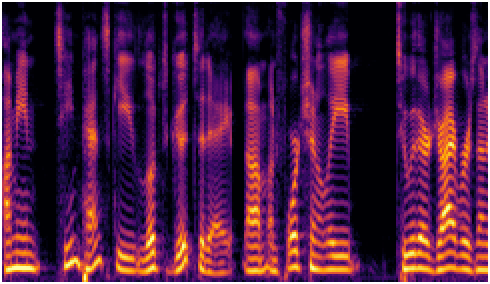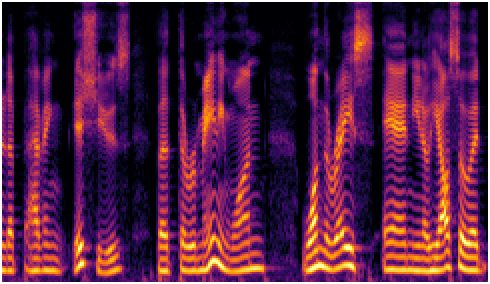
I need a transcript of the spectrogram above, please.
I mean, Team Penske looked good today. Um, unfortunately, two of their drivers ended up having issues, but the remaining one won the race. And, you know, he also had,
